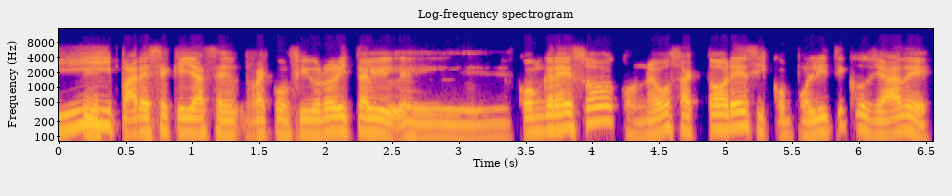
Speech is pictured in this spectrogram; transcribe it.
Y parece que ya se reconfiguró ahorita el, Congreso con nuevos actores y con políticos ya de,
